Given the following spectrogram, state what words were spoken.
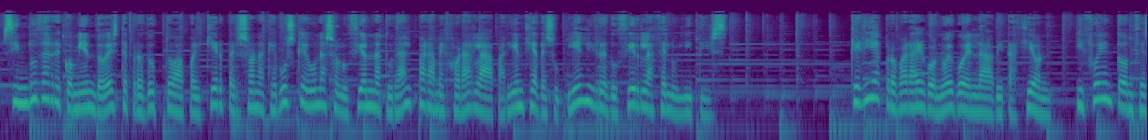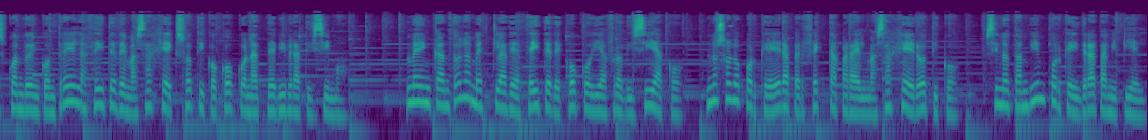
Sin duda recomiendo este producto a cualquier persona que busque una solución natural para mejorar la apariencia de su piel y reducir la celulitis. Quería probar algo nuevo en la habitación, y fue entonces cuando encontré el aceite de masaje exótico Coconut de Vibratísimo. Me encantó la mezcla de aceite de coco y afrodisíaco, no solo porque era perfecta para el masaje erótico, sino también porque hidrata mi piel.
